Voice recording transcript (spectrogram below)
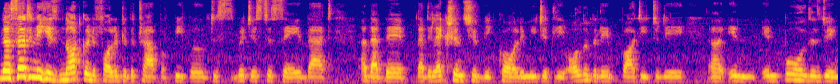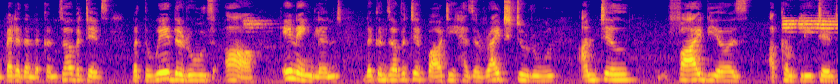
Now, certainly, he's not going to fall into the trap of people, to, which is to say that uh, that they, that elections should be called immediately. Although the Labour Party today uh, in in polls is doing better than the Conservatives, but the way the rules are in England, the Conservative Party has a right to rule until five years are completed,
